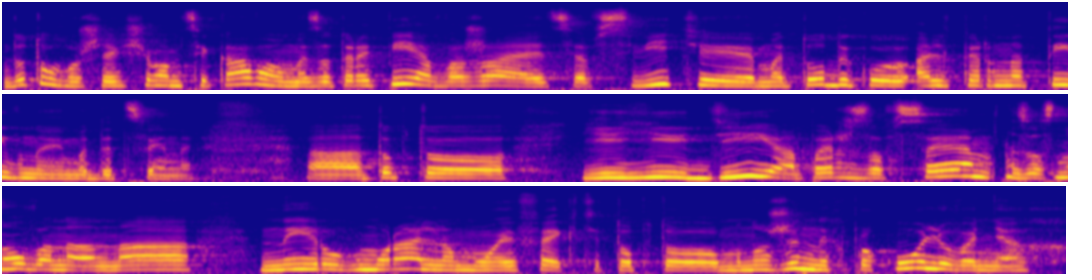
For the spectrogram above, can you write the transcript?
До того ж, якщо вам цікаво, мезотерапія вважається в світі методикою альтернативної медицини. Тобто її дія, перш за все, заснована на нейрогуморальному ефекті, тобто множинних проколюваннях,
